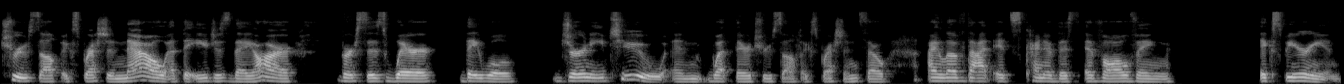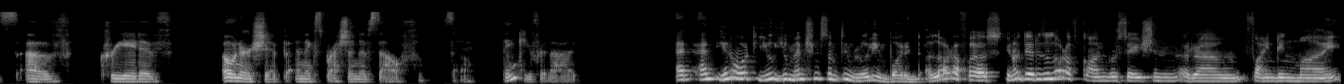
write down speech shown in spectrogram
true self expression now at the ages they are versus where they will journey to and what their true self expression so i love that it's kind of this evolving experience of creative ownership and expression of self. So thank you for that and and you know what? You you mentioned something really important. A lot of us you know there is a lot of conversation around finding my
